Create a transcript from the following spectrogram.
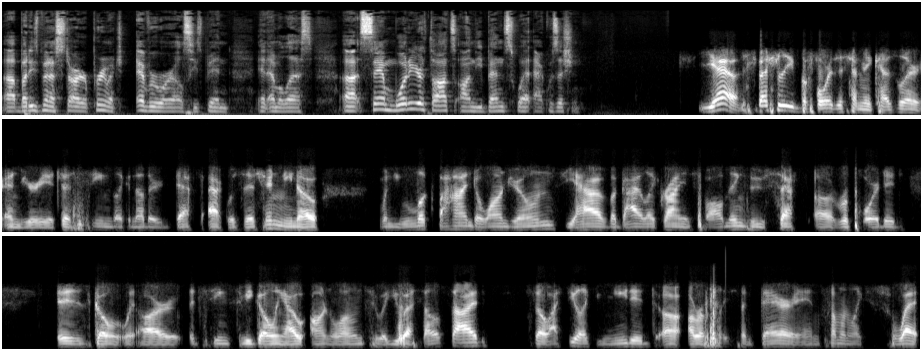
Uh, but he's been a starter pretty much everywhere else he's been in MLS. Uh, Sam, what are your thoughts on the Ben Sweat acquisition? Yeah, especially before this Henry Kessler injury, it just seemed like another depth acquisition. You know, when you look behind DeJuan Jones, you have a guy like Ryan Spalding, who Seth uh, reported is going, or it seems to be going out on loan to a USL side. So I feel like you needed uh, a replacement there, and someone like Sweat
